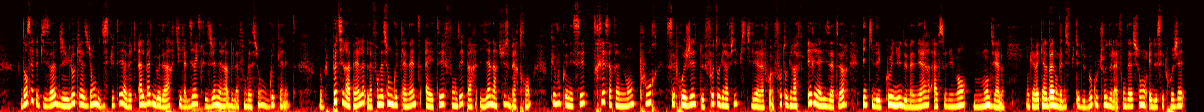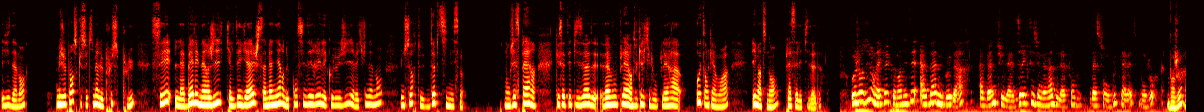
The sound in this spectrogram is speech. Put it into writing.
Dans cet épisode, j'ai eu l'occasion de discuter avec Alban Godard, qui est la directrice générale de la fondation Good Planet. Donc petit rappel, la fondation Good Planet a été fondée par Yann Arthus Bertrand, que vous connaissez très certainement pour ses projets de photographie, puisqu'il est à la fois photographe et réalisateur, et qu'il est connu de manière absolument mondiale. Donc avec Alban, on a discuté de beaucoup de choses de la fondation et de ses projets évidemment, mais je pense que ce qui m'a le plus plu, c'est la belle énergie qu'elle dégage, sa manière de considérer l'écologie avec finalement une sorte d'optimisme. Donc j'espère que cet épisode va vous plaire, en tout cas qu'il vous plaira autant qu'à moi. Et maintenant, place à l'épisode. Aujourd'hui, on accueille comme invité Alban Godard. Alban, tu es la directrice générale de la fondation Good Planet. Bonjour. Bonjour.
